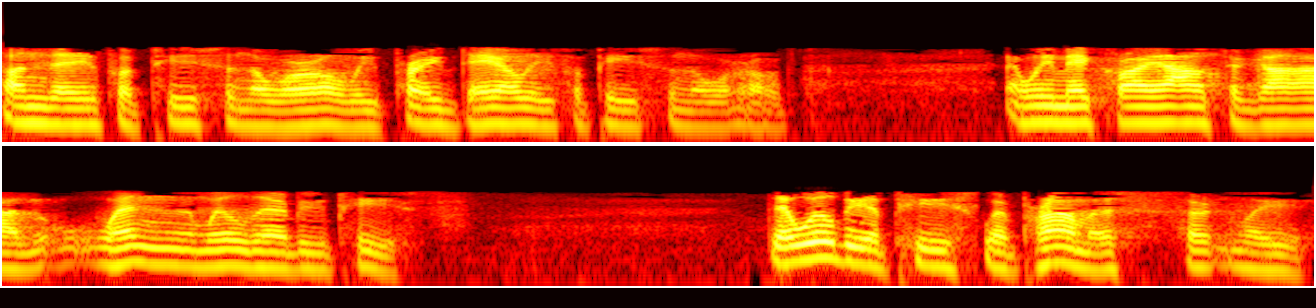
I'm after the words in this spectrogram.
Sunday for peace in the world. We pray daily for peace in the world. And we may cry out to God, when will there be peace? There will be a peace we promise, certainly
